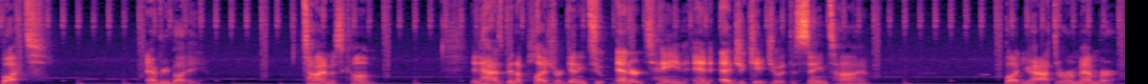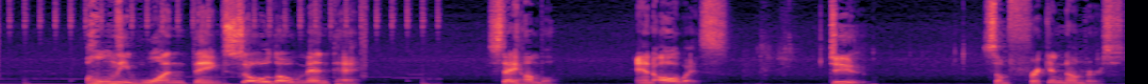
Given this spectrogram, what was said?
But, everybody, time has come. It has been a pleasure getting to entertain and educate you at the same time. But you have to remember, only one thing solo mente. Stay humble. And always do some frickin' numbers.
